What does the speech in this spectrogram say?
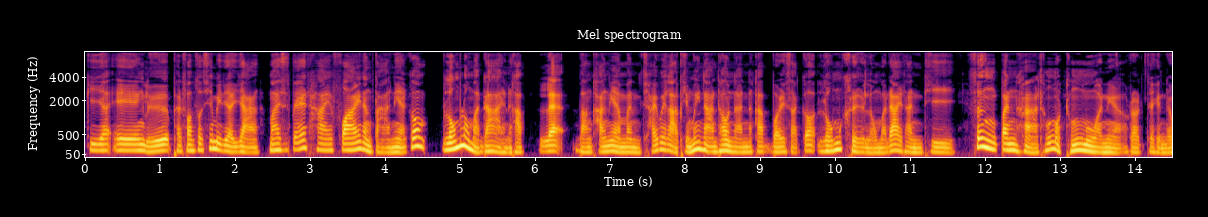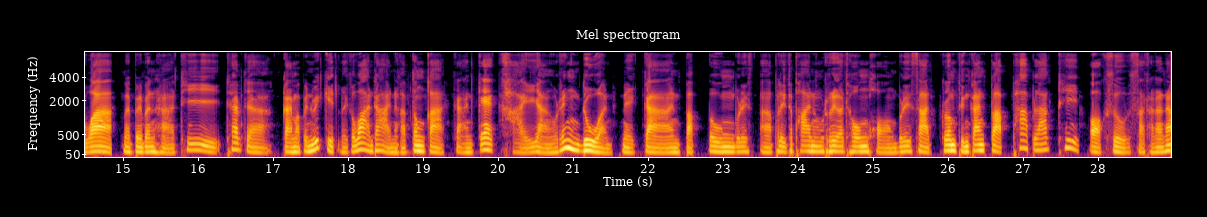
เกียเอง หรือแพลตฟอร์มโซเชียลมีเดียอย่าง MySpace Hi5 ต่างๆเนี่ยก็ล้มลงมาได้นะครับ และบางครั้งเนี่ยมันใช้เวลาเพียงไม่นานเท่านั้นนะครับ บริษัทก็ล้มครืนลงมาได้ทันที ซึ่งปัญหาทั้งหมดทั้งมวลเนี่ยเราจะเห็นได้ว่ามันเป็นปัญหาที่แทบจะกลายมาเป็นวิกฤตเลยก็ว่าได้นะครับ ต้องการการแก้ไขอย่างเร่งด่วน ในการปรับปรุงผลิตภัณฑ์เรือธงของบริษัท รวมถึงการปรับภาพลักษณ์ที่ออกสู่สาธารณะ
